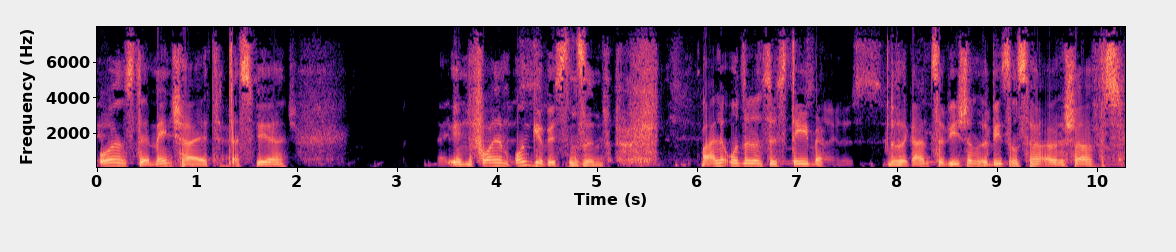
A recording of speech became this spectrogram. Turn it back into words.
uns, der Menschheit, dass wir in vollem Ungewissen sind. Alle unsere Systeme, unsere ganze Wissenschaft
